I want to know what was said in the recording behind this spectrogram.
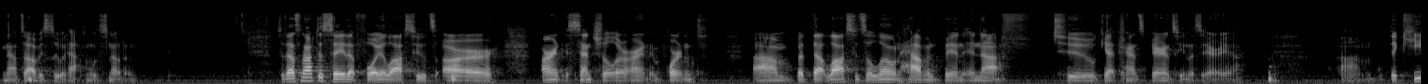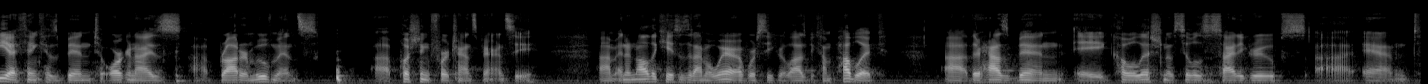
And that's obviously what happened with Snowden. So that's not to say that FOIA lawsuits are, aren't essential or aren't important, um, but that lawsuits alone haven't been enough to get transparency in this area. Um, the key, I think, has been to organize uh, broader movements uh, pushing for transparency. Um, and in all the cases that I'm aware of where secret laws become public, uh, there has been a coalition of civil society groups uh, and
